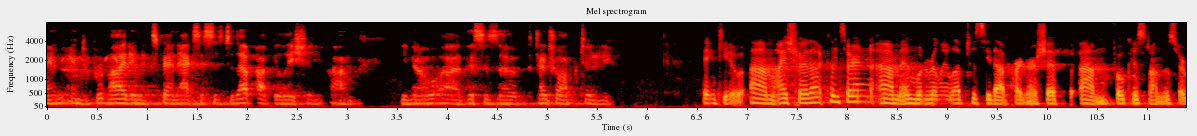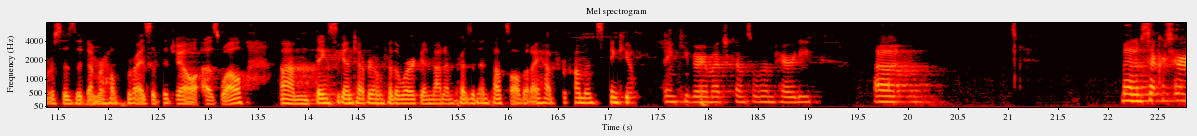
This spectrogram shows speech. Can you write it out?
and, and to provide and expand accesses to that population. Um, you know, uh, this is a potential opportunity. Thank you. Um, I share that concern um, and would really love to see that partnership um, focused on the services that Denver Health provides at the jail as well. Um, thanks again to everyone for the work. And Madam President, that's all that I had for comments. Thank you. Thank you very much, Councilwoman Parady. Madam Secretary,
